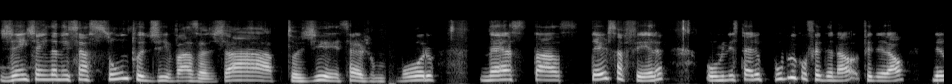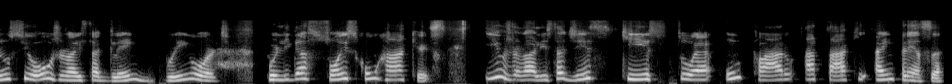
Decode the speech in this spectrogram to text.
Gente, ainda nesse assunto de Vaza Jato, de Sérgio Moro, nesta terça-feira, o Ministério Público Federal, Federal denunciou o jornalista Glenn Greenwald por ligações com hackers e o jornalista diz que isso é um claro ataque à imprensa.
